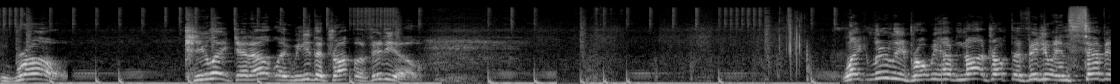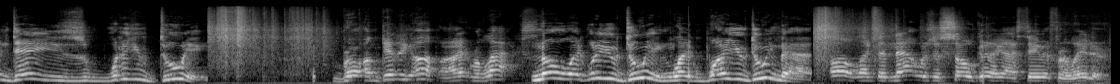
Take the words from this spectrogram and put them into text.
Bro, can you like get out? Like we need to drop a video. Like literally bro, we have not dropped a video in seven days. What are you doing? Bro, I'm getting up, alright? Relax. No, like, what are you doing? Like, why are you doing that? Oh, like, the nap was just so good, I gotta save it for later.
